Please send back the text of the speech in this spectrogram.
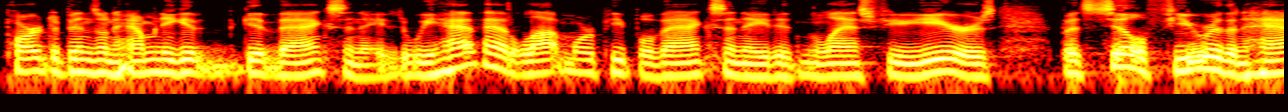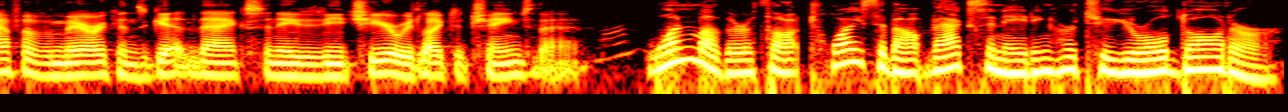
Part depends on how many get, get vaccinated. We have had a lot more people vaccinated in the last few years, but still fewer than half of Americans get vaccinated each year. We'd like to change that. One mother thought twice about vaccinating her two year old daughter.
